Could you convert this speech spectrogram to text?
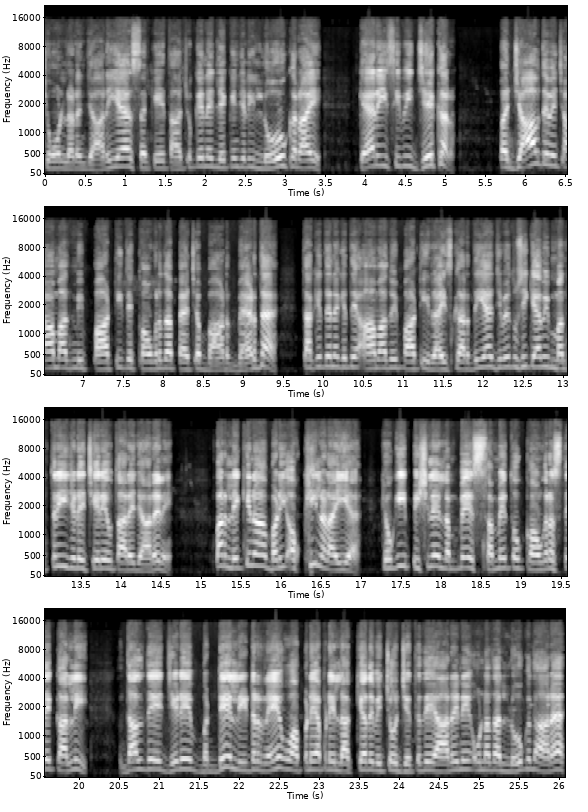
ਚੋਣ ਲੜਨ ਜਾ ਰਹੀ ਹੈ, ਸੰਕੇਤ ਆ ਚੁੱਕੇ ਨੇ, ਲੇਕਿਨ ਜਿਹੜੀ ਲੋਕ ਰਾਏ ਕਹਿ ਰਹੀ ਸੀ ਵੀ ਜੇਕਰ ਪੰਜਾਬ ਦੇ ਵਿੱਚ ਆਮ ਆਦਮੀ ਪਾਰਟੀ ਤੇ ਕਾਂਗਰਸ ਦਾ ਪੈਚਅਪ ਬਾੜ ਬੈਠਦਾ ਤਾਂ ਕਿਤੇ ਨਾ ਕਿਤੇ ਆਮ ਆਦਮੀ ਪਾਰਟੀ ਰਾਈਜ਼ ਕਰਦੀ ਹੈ। ਜਿਵੇਂ ਤੁਸੀਂ ਕਿਹਾ ਵੀ ਮੰਤਰੀ ਜਿਹੜੇ ਚਿਹਰੇ ਉਤਾਰੇ ਜਾ ਰਹੇ ਨੇ, ਪਰ ਲੇਕਿਨ ਬੜੀ ਔਖੀ ਲੜਾਈ ਹੈ, ਕਿਉਂਕਿ ਪਿਛਲੇ ਲੰਬੇ ਸਮੇਂ ਤੋਂ ਕਾਂਗਰਸ ਤੇ ਕਾਲੀ ਦਲ ਦੇ ਜਿਹੜੇ ਵੱਡੇ ਲੀਡਰ ਨੇ, ਉਹ ਆਪਣੇ ਆਪਣੇ ਇਲਾਕਿਆਂ ਦੇ ਵਿੱਚ ਉਹ ਜਿੱਤਦੇ ਆ ਰਹੇ ਨੇ। ਉਹਨਾਂ ਦਾ ਲੋਕ ਆਧਾਰ ਹੈ।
